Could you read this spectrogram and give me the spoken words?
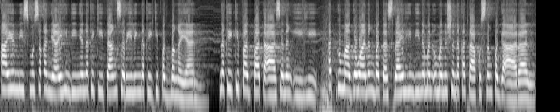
Ayon mismo sa kanya ay hindi niya nakikita ang sariling nakikipagbangayan, nakikipagpataasan ng ihi, at gumagawa ng batas dahil hindi naman umano siya nakatapos ng pag-aaral.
